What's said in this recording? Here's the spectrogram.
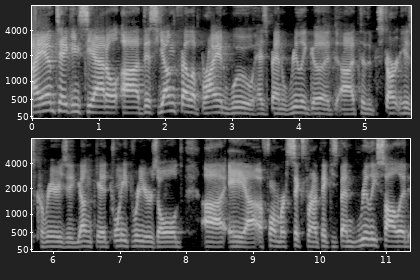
I am taking Seattle. Uh, this young fella, Bryan Woo, has been really good uh, to start his career. He's a young kid, 23 years old, uh, a, uh, a, former sixth round pick. He's been really solid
